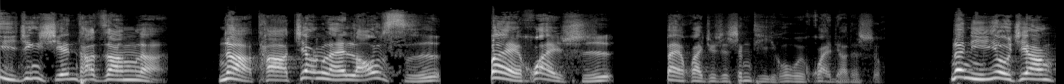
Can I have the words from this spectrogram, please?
已经嫌他脏了。”那他将来老死、败坏时，败坏就是身体以后会坏掉的时候，那你又将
